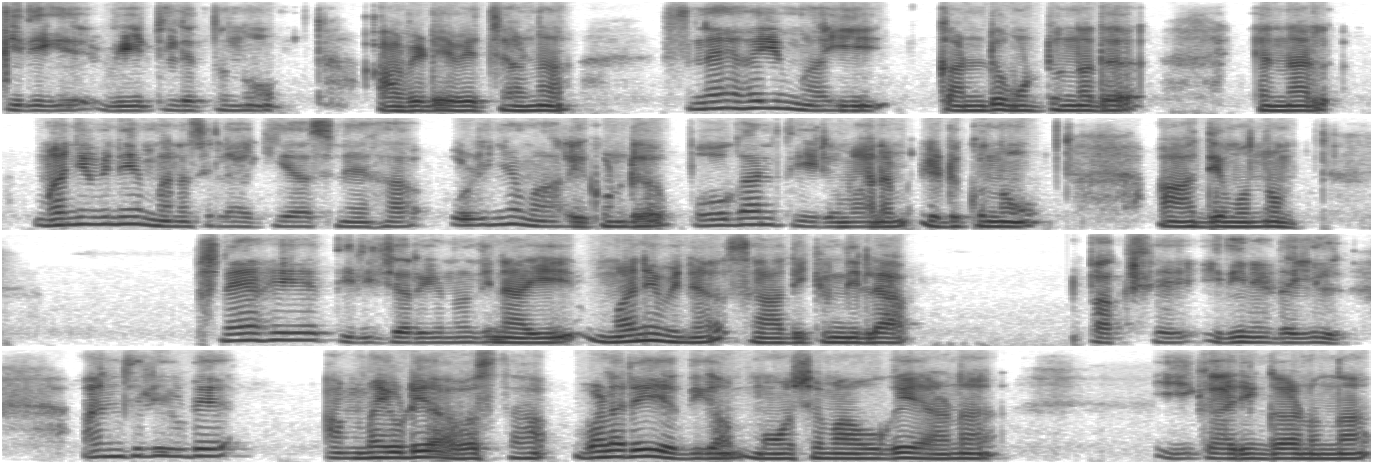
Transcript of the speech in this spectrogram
തിരികെ വീട്ടിലെത്തുന്നു. അവിടെ വെച്ചാണ് സ്നേഹയുമായി കണ്ടുമുട്ടുന്നത്. എന്നാൽ മനുവിനെ മനസ്സിലാക്കിയ സ്നേഹ ഒഴിഞ്ഞു മാറിക്കൊണ്ട് പോകാൻ തീരുമാനം എടുക്കുന്നു. ആദ്യമൊന്നും സ്നേഹയെ തിരിച്ചറിയുന്നതിനായി മനുവിന് സാധിക്കുന്നില്ല. പക്ഷേ ഇതിനിടയിൽ അഞ്ജലിയുടെ അമ്മയുടെ അവസ്ഥ വളരെയധികം മോശമാവുകയാണ്. ഈ കാര്യം കാണുന്ന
